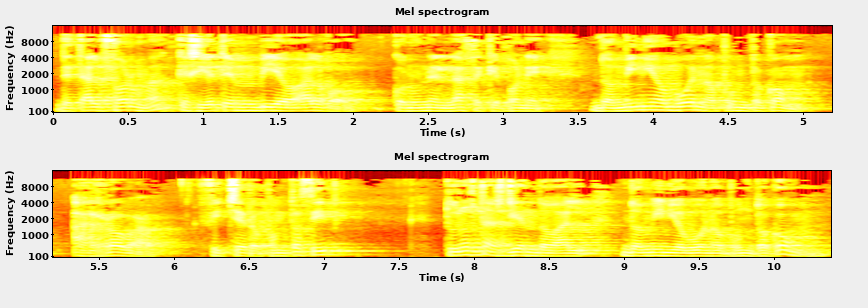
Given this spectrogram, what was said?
De tal forma que si yo te envío algo con un enlace que pone dominiobueno.com arroba fichero.zip, tú no estás yendo al dominiobueno.com,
